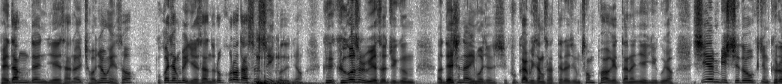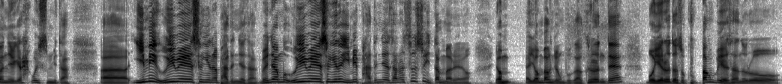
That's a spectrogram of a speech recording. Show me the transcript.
배당된 예산을 전용해서 국가장벽 예산으로 끌어다 쓸 수 있거든요. 그 그것을 위해서 지금 어, 내셔널 이머전시 국가 비상 사태를 지금 선포하겠다는 얘기고요. CNBC도 지금 그런 얘기를 하고 있습니다. 아, 이미 의회의 승인을 받은 예산. 왜냐하면 의회의 승인을 이미 받은 예산을 쓸 수 있단 말이에요. 연, 연방 정부가 그런데 뭐 예를 들어서 국방부 예산으로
